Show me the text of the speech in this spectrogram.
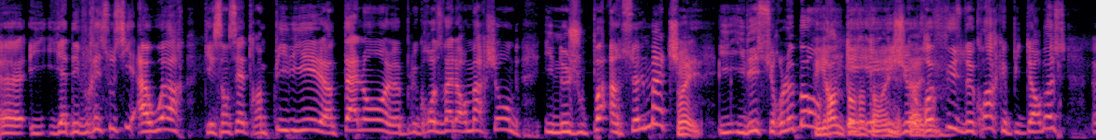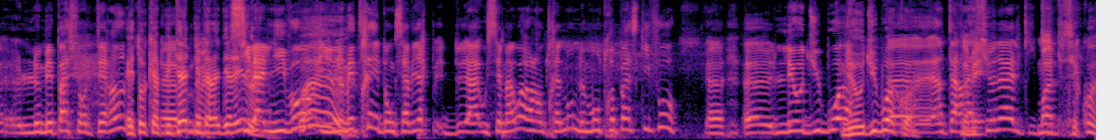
Euh, Il y, a des vrais soucis. Awar, qui est censé être un pilier, un talent, la plus grosse valeur marchande, il ne joue pas un seul match. Oui. Il, il est sur le banc. Il rentre de temps en Et- temps, Et, je t'as raison. Refuse de croire que Peter Boss euh, le met pas sur le terrain. Et ton capitaine Euh, qui est à la dérive. S'il a le niveau, Ouais. il le mettrait. Donc ça veut dire que de- Oussem Aouar à l'entraînement ne montre pas ce qu'il faut. Euh, euh, Léo Dubois, Léo Dubois quoi. euh, international, qui, qui- Moi, C'est quoi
